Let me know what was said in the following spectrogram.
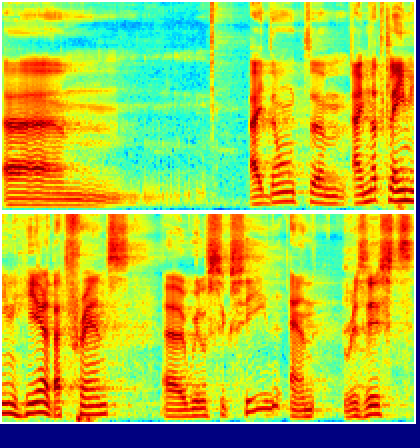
Um, I don't, um, I'm not claiming here that France uh, will succeed and resist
